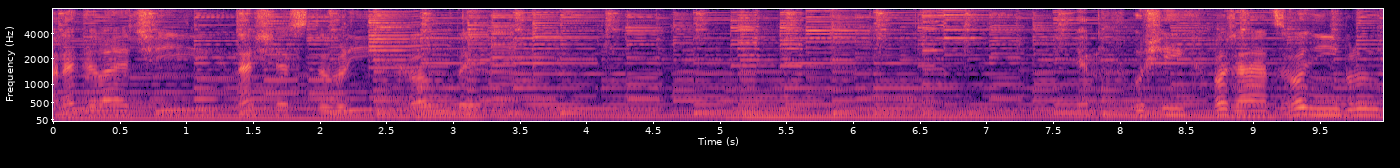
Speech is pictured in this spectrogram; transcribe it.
a nevyléčí naše stuhlý klouby. Jen v uších pořád zvoní blues,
